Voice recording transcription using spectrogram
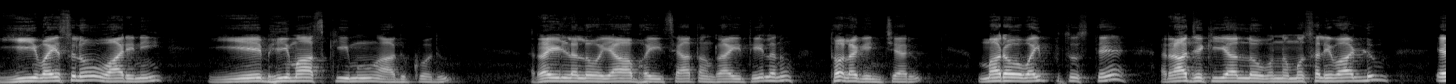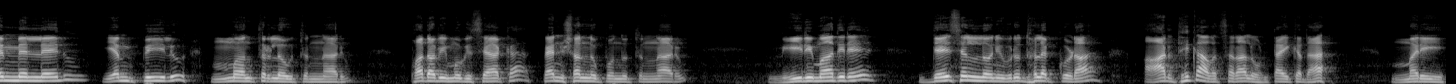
ఈ వయసులో వారిని ఏ బీమా స్కీము ఆదుకోదు. రైళ్ళలో యాభై శాతం రాయితీలను తొలగించారు. మరోవైపు చూస్తే రాజకీయాల్లో ఉన్న ముసలివాళ్ళు ఎమ్మెల్యేలు ఎంపీలు మంత్రులవుతున్నారు. పదవి ముగిశాక పెన్షన్లు పొందుతున్నారు. వీరి మాదిరే దేశంలోని వృద్ధులకు కూడా ఆర్థిక అవసరాలు ఉంటాయి కదా. మరి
